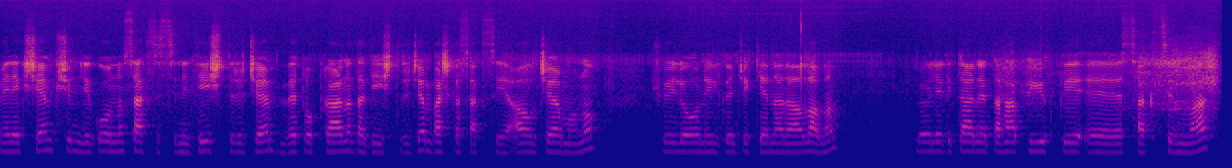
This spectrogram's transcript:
Menekşem şimdi onun saksısını değiştireceğim ve toprağını da değiştireceğim. Başka saksıya alacağım onu. Şöyle onu ilk önce kenara alalım. Böyle bir tane daha büyük bir e, saksım var.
